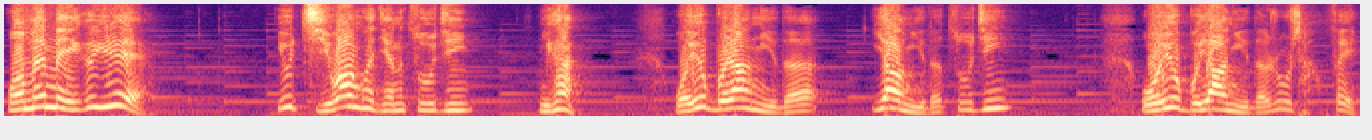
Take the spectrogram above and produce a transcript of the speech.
我们每个月有几万块钱的租金，你看，我又不让你的要你的租金。我又不要你的入场费，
